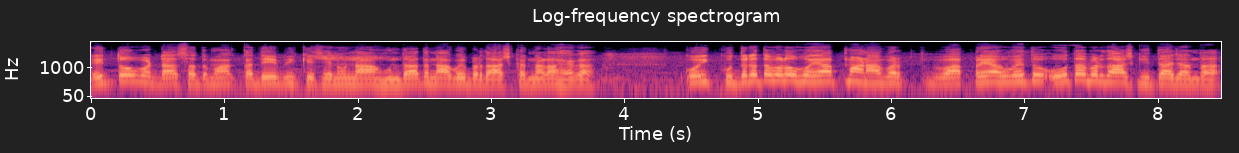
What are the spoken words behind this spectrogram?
ਇਹ ਤੋਂ ਵੱਡਾ ਸਦਮਾ ਕਦੇ ਵੀ ਕਿਸੇ ਨੂੰ ਨਾ ਹੁੰਦਾ ਤੇ ਨਾ ਕੋਈ ਬਰਦਾਸ਼ਤ ਕਰਨ ਵਾਲਾ ਹੈਗਾ। ਕੋਈ ਕੁਦਰਤ ਵੱਲੋਂ ਹੋਇਆ ਭਾਣਾ ਵਰ- ਵਾਪਰਿਆ ਹੋਵੇ ਤਾਂ ਉਹ ਤਾਂ ਬਰਦਾਸ਼ਤ ਕੀਤਾ ਜਾਂਦਾ।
